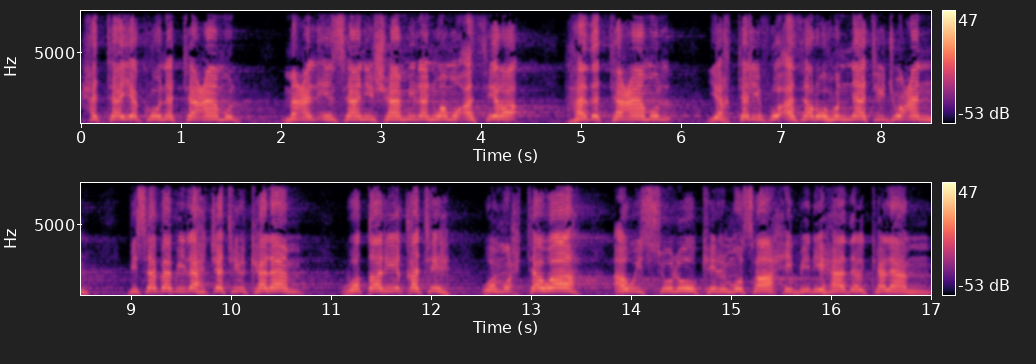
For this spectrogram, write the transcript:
حتى يكون التعامل مع الإنسان شاملا ومؤثرا. هذا التعامل يختلف أثره الناتج عنه بسبب لهجة الكلام وطريقته ومحتواه أو السلوك المصاحب لهذا الكلام.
